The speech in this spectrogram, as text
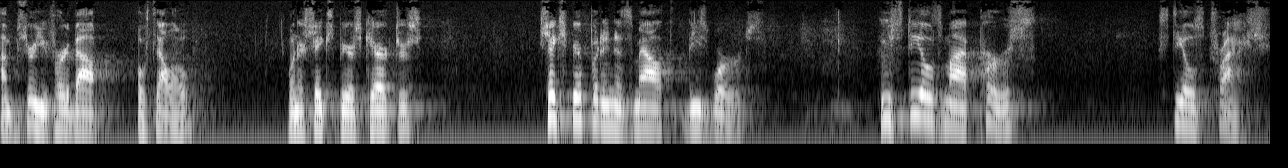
I'm sure you've heard about Othello, one of Shakespeare's characters. Shakespeare put in his mouth these words Who steals my purse steals trash.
